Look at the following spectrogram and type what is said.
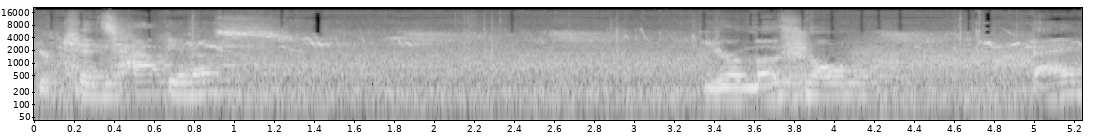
your kids' happiness, your emotional bank.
